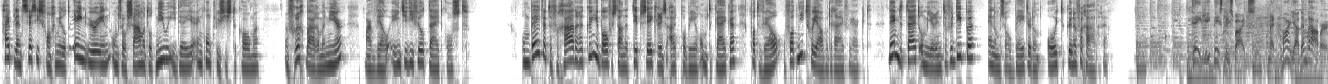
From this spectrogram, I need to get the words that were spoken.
Hij plant sessies van gemiddeld één uur in om zo samen tot nieuwe ideeën en conclusies te komen. Een vruchtbare manier, maar wel eentje die veel tijd kost. Om beter te vergaderen kun je bovenstaande tips zeker eens uitproberen om te kijken wat wel of wat niet voor jouw bedrijf werkt. Neem de tijd om je erin te verdiepen en om zo beter dan ooit te kunnen vergaderen. Daily Business Bites met Marja Den Braber.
